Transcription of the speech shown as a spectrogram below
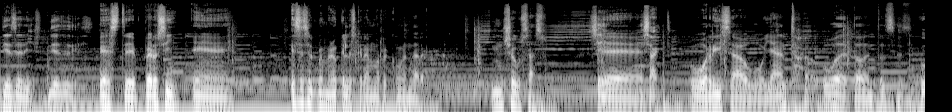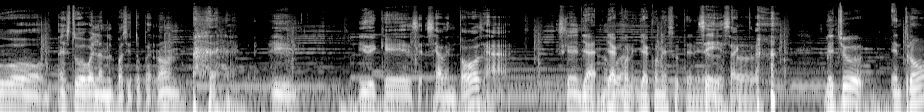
10 de 10. 10 de 10. Este, pero sí, eh, ese es el primero que les queremos recomendar. Un showzazo. Sí, Eh, exacto. Hubo risa, hubo llanto, hubo de todo, entonces. Hubo, estuvo bailando el pasito perrón. y, y de que se, se aventó, o sea, es que Ya, no ya, puedo- con, ya con eso tenía. Sí, exacto. todo. De hecho, entró,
